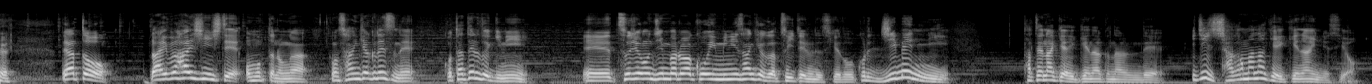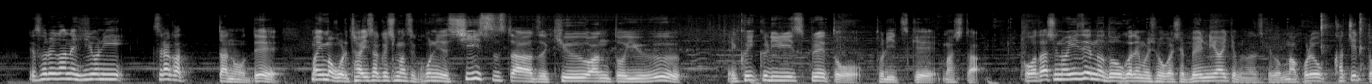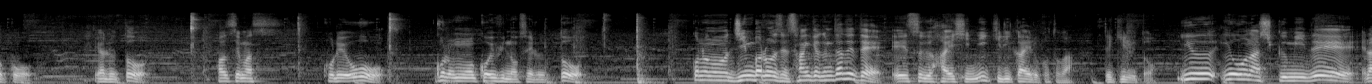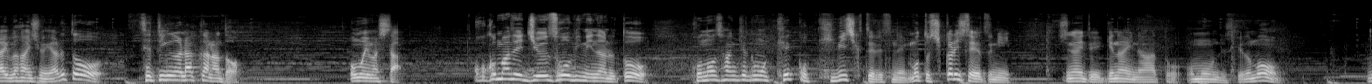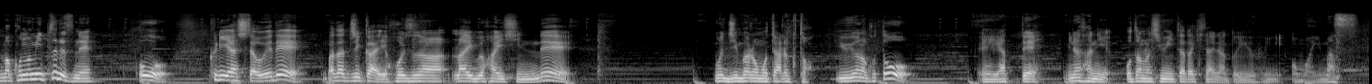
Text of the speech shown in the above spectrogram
であとライブ配信して思ったのがこの三脚ですねこう立てる時に、えー、通常のジンバルはこういうミニ三脚がついてるんですけどこれ地面に立てなきゃいけなくなるんでいちいちしゃがまなきゃいけないんですよ。でそれがね非常に辛かったので、まあ、今これ対策しますここにシースターズ Q1 というクイックリリースプレートを取り付けました。私の以前の動画でも紹介した便利アイテムなんですけど、まあ、これをカチッとこうやると外せます。これをこのままこういうふうに乗せるとこのジンバルをですね三脚に立てて、えー、すぐ配信に切り替えることができるというような仕組みでライブ配信をやるとセッティングが楽かなと思いました。ここまで重装備になるとこの三脚も結構厳しくてですねもっとしっかりしたやつにしないといけないなと思うんですけども、まあ、この3つですねをクリアした上でまた次回星空ライブ配信でジンバルを持って歩くというようなことをえやって皆さんにお楽しみいただきたいなというふうに思います。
